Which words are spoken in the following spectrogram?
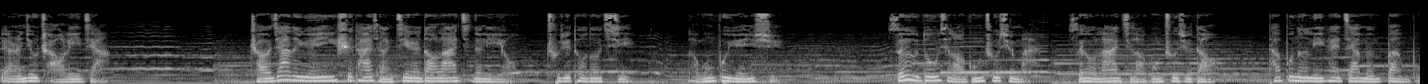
两人就吵了一架。吵架的原因是她想借着倒垃圾的理由出去透透气，老公不允许。所有东西老公出去买，所有垃圾老公出去倒，她不能离开家门半步。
